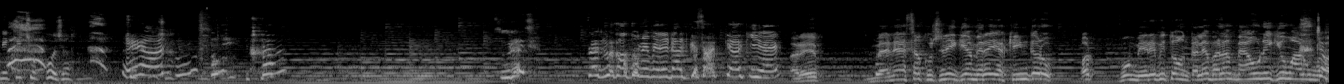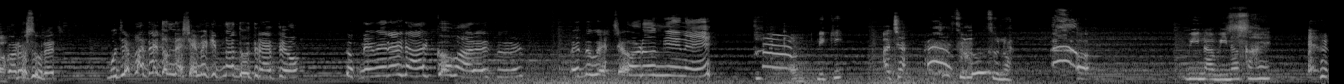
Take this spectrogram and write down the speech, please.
निकी चुप हो जाओ। सूरज सच बता तूने मेरे डैड के साथ क्या किया है? अरे मैंने ऐसा कुछ नहीं किया मेरा यकीन करो। और वो मेरे भी तो अंकल है भला मैं उन्हें क्यों मारूँगा? चुप करो सूरज। मुझे पता है तुम नशे में कितना दूध रहते हो। तुमने मेरे डैड को मारा है सूरज। मैं तुम्हें छोड़ूँगी नहीं। निकी अच्छा सुनो सुनो। वीना वीना कहाँ है?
